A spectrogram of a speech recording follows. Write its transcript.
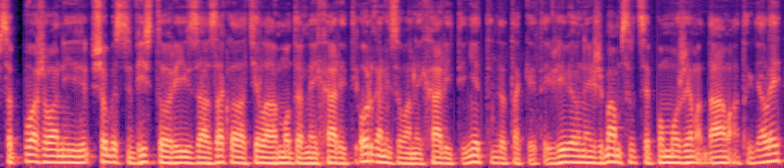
sa považovaný všeobecne v histórii za zakladateľa modernej charity, organizovanej charity. Nie teda také tej živelnej, že mám srdce, pomôžem a dám a tak ďalej,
